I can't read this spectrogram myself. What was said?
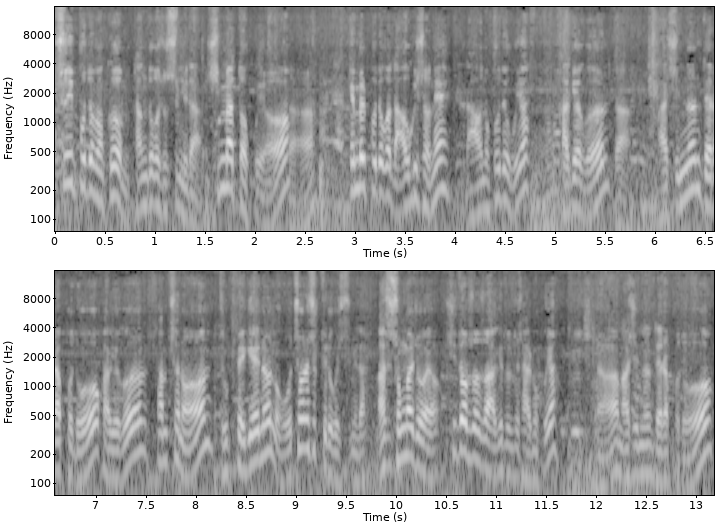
수입 포도만큼 당도가 좋습니다. 신맛도 없고요. 자, 캠벨 포도가 나오기 전에 나오는 포도고요. 가격은, 자, 맛있는 대라포도 가격은 3,000원, 두 팩에는 5,000원씩 드리고 있습니다. 맛이 정말 좋아요. 씨도 없어서 아기들도 잘 먹고요. 자, 맛있는 델라포도.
